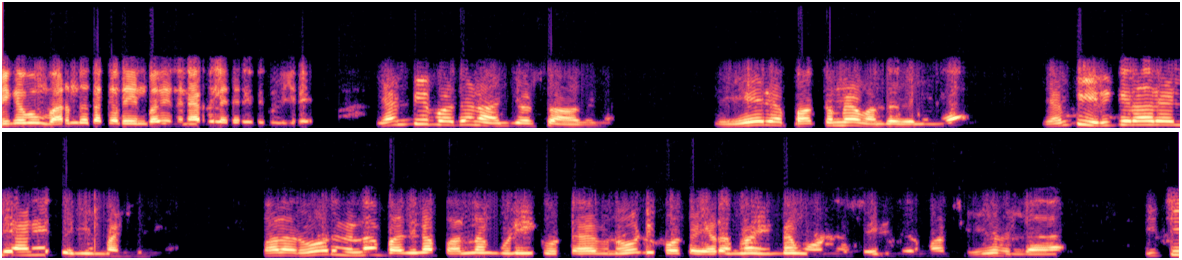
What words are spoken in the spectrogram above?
மிகவும் வருந்தத்தக்கது என்பது இந்த நேரத்தில் தெரிவித்துக் கொள்கிறேன். எம்பி பார்த்து நான் அஞ்சு வருஷம் ஆகுதுங்க. ஏரியா பக்கமே வந்தது இல்லைங்க. எம்பி இருக்கிறாரோ இல்லையானே தெரிய மாட்டேங்குது. பல ரோடுங்கள்லாம் பார்த்தீங்கன்னா பள்ளம் குழி குட்டை நோண்டி போட்ட இடம்லாம் இன்னும் ஒன்றும் சரிதரமாக செய்யவில்லை. டிச்சி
